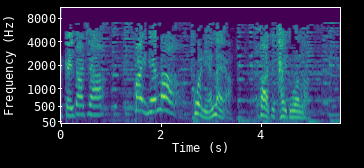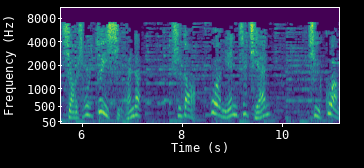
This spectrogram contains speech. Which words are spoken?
给大家拜年了，过年了呀，话就太多了。小时候最喜欢的是到过年之前去逛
